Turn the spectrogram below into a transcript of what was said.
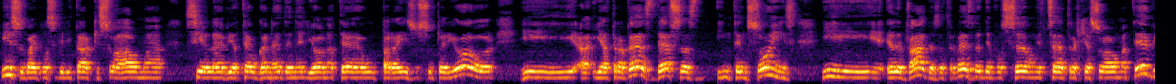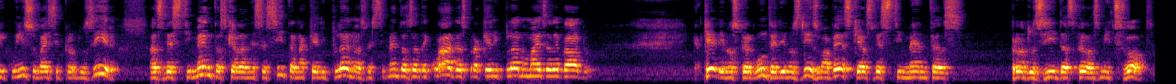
isso vai possibilitar que sua alma se eleve até o Ganeden Elion, até o paraíso superior, e, e através dessas intenções e elevadas através da devoção, etc., que a sua alma teve, e com isso vai se produzir as vestimentas que ela necessita naquele plano, as vestimentas adequadas para aquele plano mais elevado. Aqui ele nos pergunta, ele nos diz, uma vez que as vestimentas produzidas pelas mitzvot,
